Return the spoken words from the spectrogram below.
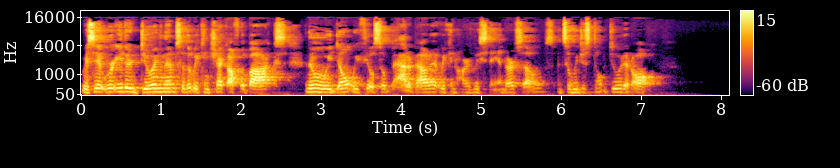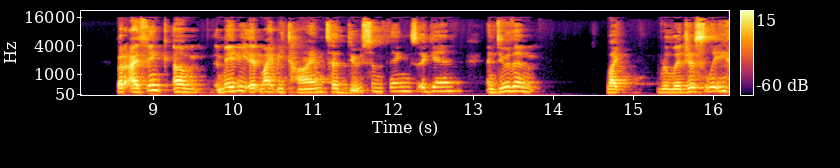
We say we're either doing them so that we can check off the box, and then when we don't, we feel so bad about it, we can hardly stand ourselves. And so we just don't do it at all. But I think um, maybe it might be time to do some things again and do them like religiously.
